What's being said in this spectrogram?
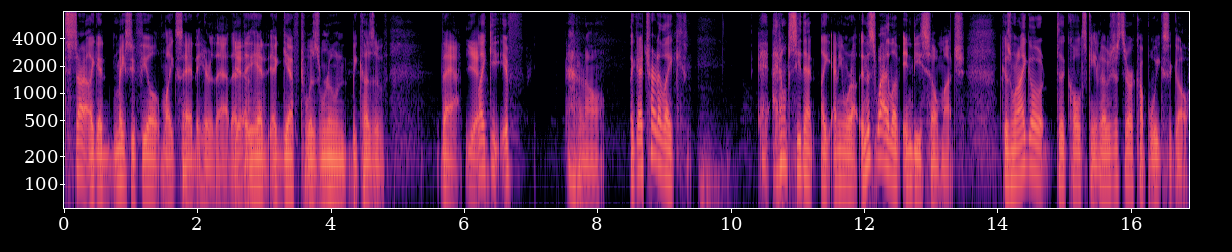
sorry. Like it makes me feel like sad to hear that that Yeah. they had a gift was ruined because of that. Yeah. Like if I don't know. Like I try to like. I don't see that like anywhere else, and this is why I love Indy so much, because when I go to the Colts games, I was just there a couple weeks ago,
